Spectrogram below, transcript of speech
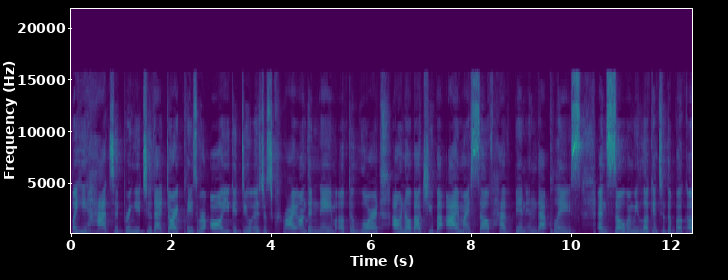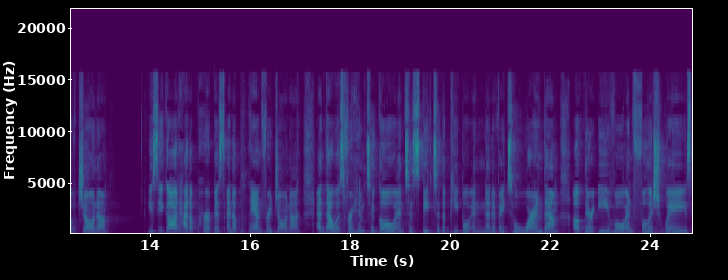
but He had to bring you to that dark place where all you could do is just cry on the name of the Lord. I don't know about you, but I myself have been in that place. And so when we look into the book of Jonah, you see, God had a purpose and a plan for Jonah, and that was for him to go and to speak to the people in Nineveh, to warn them of their evil and foolish ways.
